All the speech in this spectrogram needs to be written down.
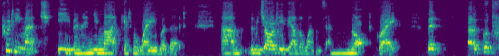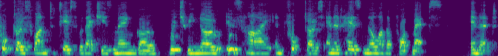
pretty much even and you might get away with it. Um, the majority of the other ones are not great. But a good fructose one to test with actually is mango, which we know is high in fructose and it has no other FODMAPs in it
